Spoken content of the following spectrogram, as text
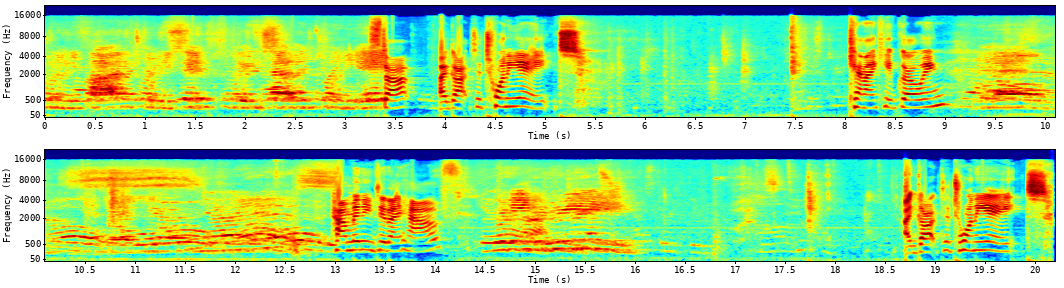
25, 26, 27, 28. stop. I got to 28. Can I keep going? Yes. How many did I have? 33. I got to 28.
